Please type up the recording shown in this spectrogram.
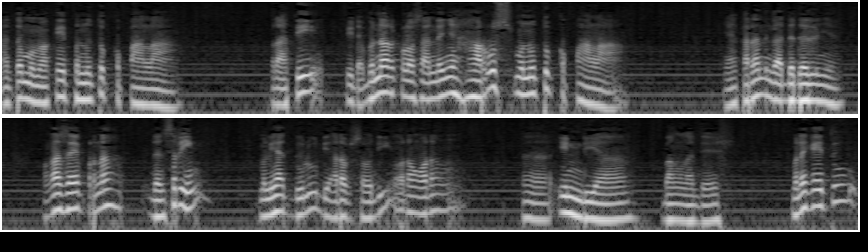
atau memakai penutup kepala. Berarti tidak benar kalau seandainya harus menutup kepala. Ya, karena tidak ada dalilnya. Maka saya pernah dan sering melihat dulu di Arab Saudi orang-orang uh, India, Bangladesh, mereka itu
